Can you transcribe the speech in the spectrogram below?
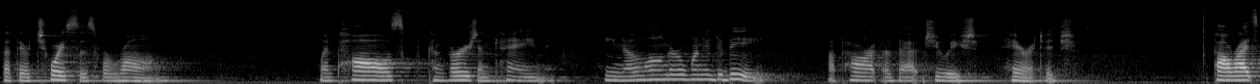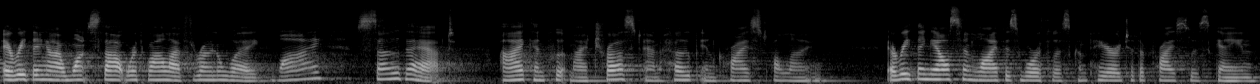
but their choices were wrong. When Paul's conversion came, he no longer wanted to be a part of that Jewish heritage. Paul writes, Everything I once thought worthwhile I've thrown away. Why? So that I can put my trust and hope in Christ alone. Everything else in life is worthless compared to the priceless gain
